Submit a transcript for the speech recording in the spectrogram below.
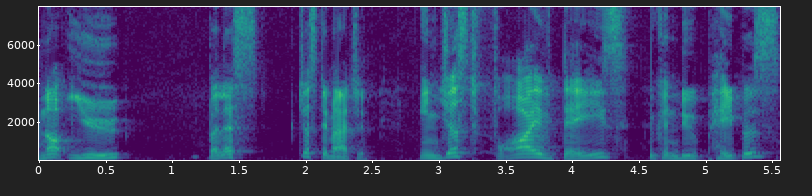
Not you, but let's just imagine. In just five days, you can do papers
